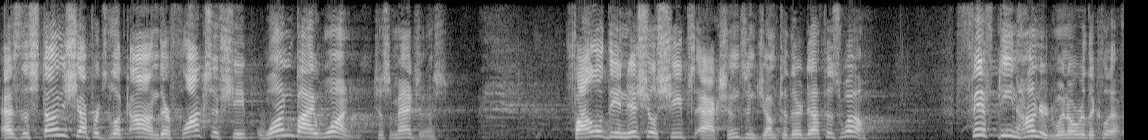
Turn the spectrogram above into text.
As the stunned shepherds look on, their flocks of sheep, one by one, just imagine this, followed the initial sheep's actions and jumped to their death as well. 1,500 went over the cliff.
